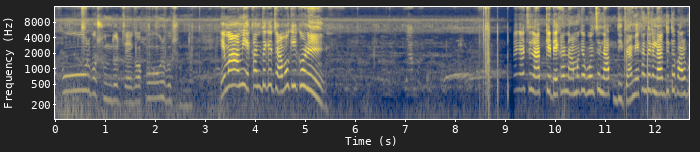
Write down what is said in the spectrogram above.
অপূর্ব সুন্দর জায়গা, অপূর্ব সুন্দর। এমা, আমি এখান থেকে যাব কি করে? গেছে লাভ কেটে এখানে আমাকে বলছে লাভ দিতে। আমি এখান থেকে লাভ দিতে পারব?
